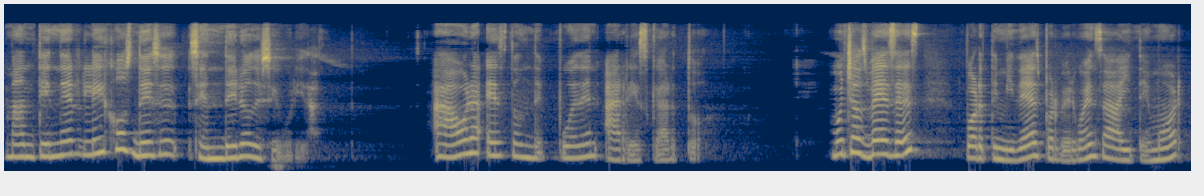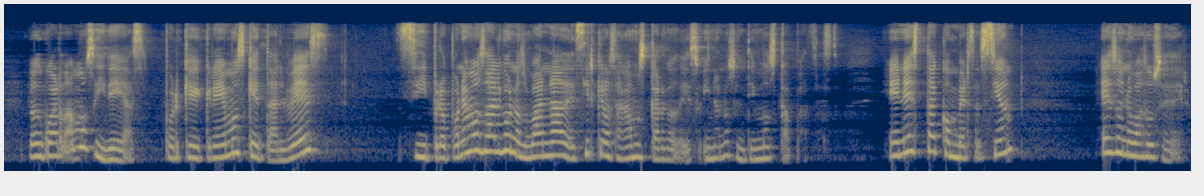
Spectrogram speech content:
mantener lejos de ese sendero de seguridad. Ahora es donde pueden arriesgar todo. Muchas veces, por timidez, por vergüenza y temor, nos guardamos ideas, porque creemos que tal vez si proponemos algo nos van a decir que nos hagamos cargo de eso y no nos sentimos capaces. En esta conversación, eso no va a suceder.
